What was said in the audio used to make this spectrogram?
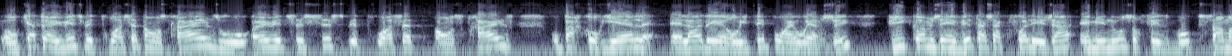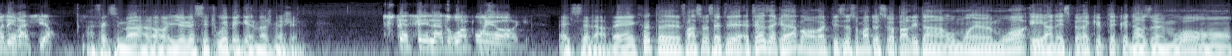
au 418-837-1113 ou 1866-837-1113 ou par courriel ladroit.org. Puis, comme j'invite à chaque fois les gens, aimez-nous sur Facebook sans modération. Effectivement. Alors, il y a le site web également, j'imagine. Tout à fait, ladroit.org. Excellent. Ben écoute, euh, François, ça a été très agréable. On aura le plaisir sûrement de se reparler dans au moins un mois et en espérant que peut-être que dans un mois, on,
